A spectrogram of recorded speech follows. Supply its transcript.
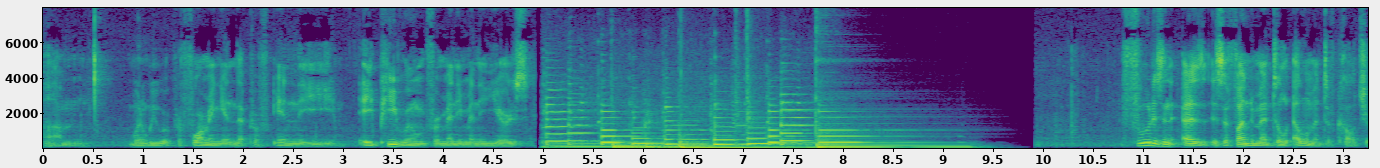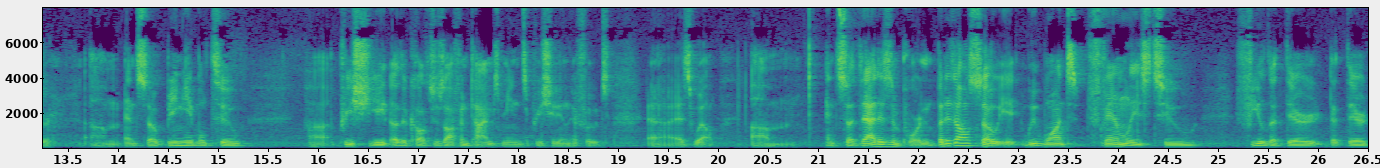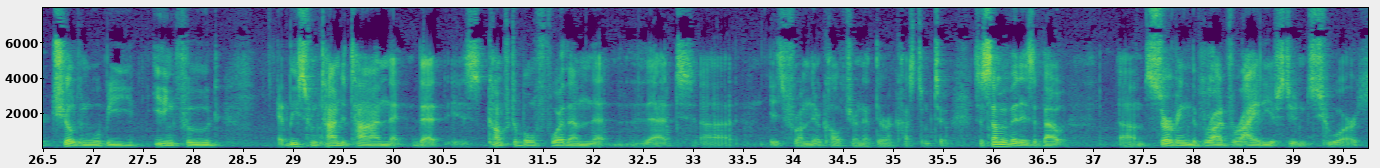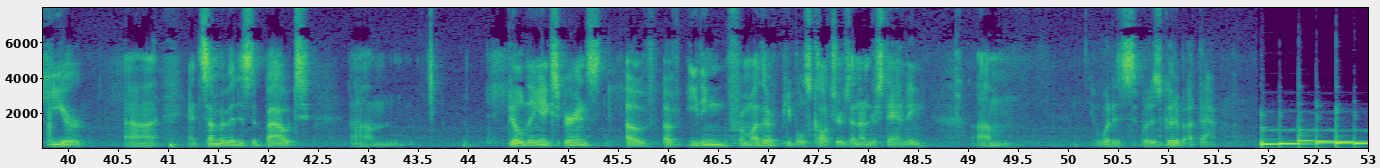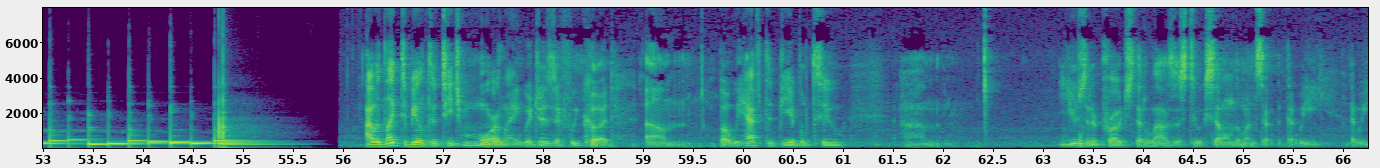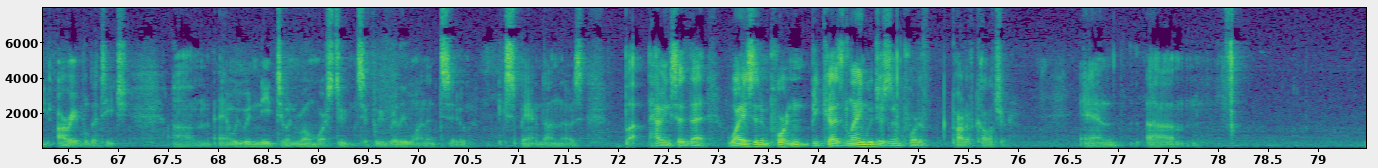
Um, when we were performing in the in the AP room for many many years. Food is, an, is a fundamental element of culture, um, and so being able to uh, appreciate other cultures oftentimes means appreciating their foods uh, as well. Um, and so that is important. But it also it, we want families to feel that their that their children will be eating food at least from time to time that that is comfortable for them that that uh, is from their culture and that they're accustomed to. So some of it is about um, serving the broad variety of students who are here, uh, and some of it is about um, building experience of, of eating from other people's cultures and understanding um, what is what is good about that. I would like to be able to teach more languages if we could, um, but we have to be able to um, use an approach that allows us to excel in the ones that, that we that we are able to teach. Um, and we would need to enroll more students if we really wanted to expand on those. But having said that, why is it important? Because language is an important part of culture, and um,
